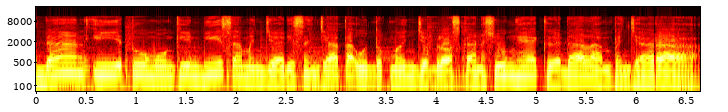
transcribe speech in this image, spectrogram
Dan itu mungkin bisa menjadi senjata untuk menjebloskan Sung Hye ke dalam penjara.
